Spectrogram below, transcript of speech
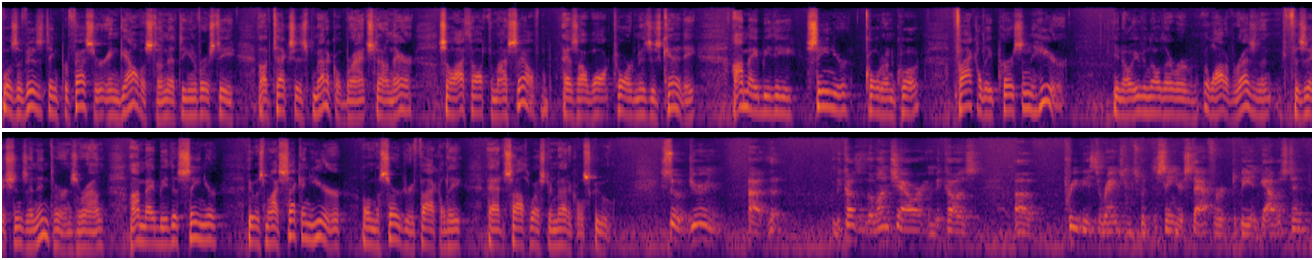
was a visiting professor in Galveston at the University of Texas Medical Branch down there. So I thought to myself, as I walked toward Mrs. Kennedy, I may be the senior, quote unquote, faculty person here. You know, even though there were a lot of resident physicians and interns around, I may be the senior. It was my second year on the surgery faculty at Southwestern Medical School. So during uh, the, because of the lunch hour and because of previous arrangements with the senior staffer to be in Galveston,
